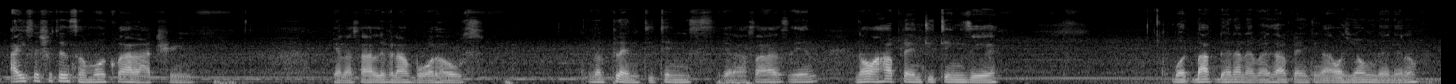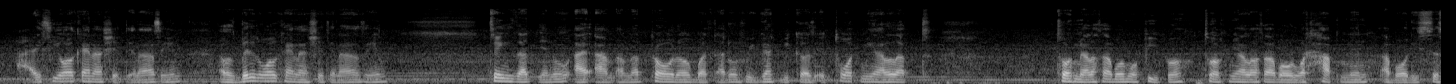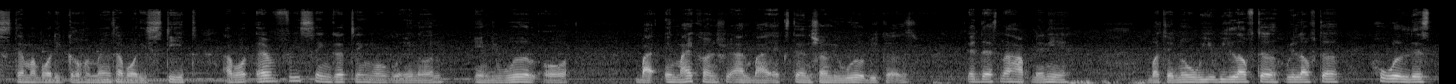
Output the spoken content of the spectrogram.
I used to shit in some more called latrine. You understand? I live in a board house. Not plenty things. You understand I'm saying? Now I have plenty things here. But back then I never had plenty. I was young then, you know. I see all kind of shit, you know what I'm saying? I was building all kind of shit, you know what I'm saying? Things that you know I am I'm not proud of, but I don't regret because it taught me a lot. Taught me a lot about more people. Taught me a lot about what happening, about the system, about the government, about the state, about every single thing going on in the world or by in my country and by extension the world because it does not happening here. But you know we, we love to we love to hold this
